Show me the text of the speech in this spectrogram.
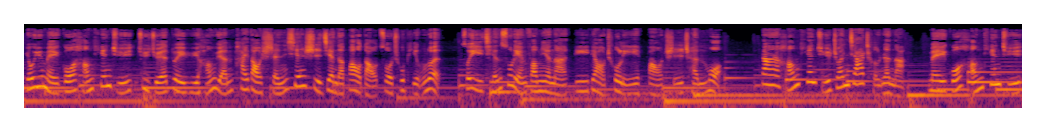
由于美国航天局拒绝对宇航员拍到神仙事件的报道做出评论，所以前苏联方面呢低调处理，保持沉默。但航天局专家承认呢，美国航天局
